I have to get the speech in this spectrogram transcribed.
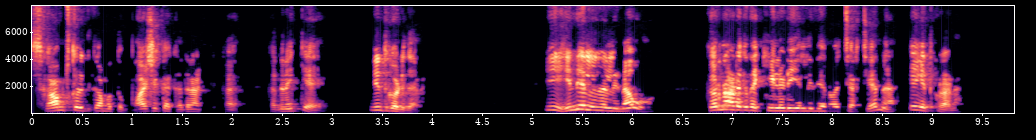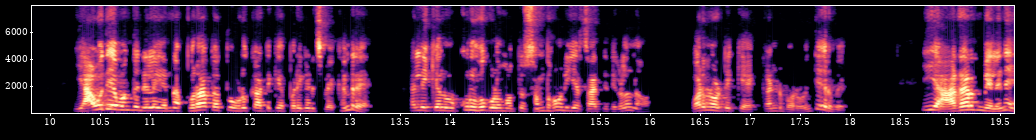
ಸಾಂಸ್ಕೃತಿಕ ಮತ್ತು ಭಾಷಿಕ ಕದನ ಕದನಕ್ಕೆ ನಿಂತುಕೊಂಡಿದ್ದಾರೆ ಈ ಹಿನ್ನೆಲೆಯಲ್ಲಿ ನಾವು ಕರ್ನಾಟಕದ ಕೀಳಡಿ ಎಲ್ಲಿದೆ ಅನ್ನುವ ಚರ್ಚೆಯನ್ನ ಕೈಗೆತ್ಕೊಳ್ಳೋಣ ಯಾವುದೇ ಒಂದು ನೆಲೆಯನ್ನ ಪುರಾತತ್ವ ಹುಡುಕಾಟಕ್ಕೆ ಪರಿಗಣಿಸಬೇಕಂದ್ರೆ ಅಲ್ಲಿ ಕೆಲವು ಕುರುಹುಗಳು ಮತ್ತು ಸಂಭವನೀಯ ಸಾಧ್ಯತೆಗಳನ್ನು ಹೊರನೋಟಕ್ಕೆ ಕಂಡು ಬರುವಂತೆ ಇರಬೇಕು. ಈ ಆಧಾರದ ಮೇಲೇ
